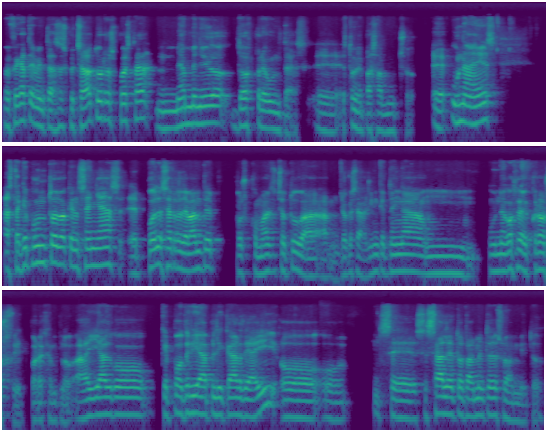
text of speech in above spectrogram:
Pues fíjate, mientras escuchaba tu respuesta, me han venido dos preguntas. Eh, esto me pasa mucho. Eh, una es, ¿hasta qué punto lo que enseñas eh, puede ser relevante, pues como has dicho tú, a, yo que sé, alguien que tenga un, negocio de CrossFit, por ejemplo? ¿Hay algo que podría aplicar de ahí o, se, sale totalmente de su ámbito?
